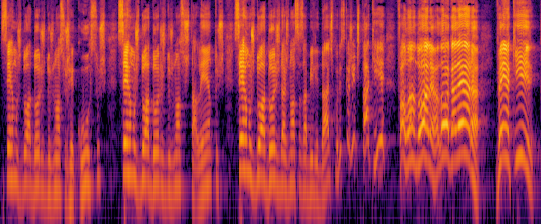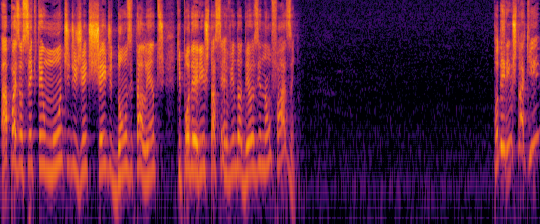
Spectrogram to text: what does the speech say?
sermos doadores dos nossos recursos, sermos doadores dos nossos talentos, sermos doadores das nossas habilidades. Por isso que a gente está aqui falando: olha, alô, galera, Vem aqui, rapaz, eu sei que tem um monte de gente cheia de dons e talentos que poderiam estar servindo a Deus e não fazem. Poderiam estar aqui,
